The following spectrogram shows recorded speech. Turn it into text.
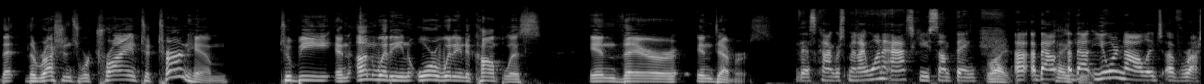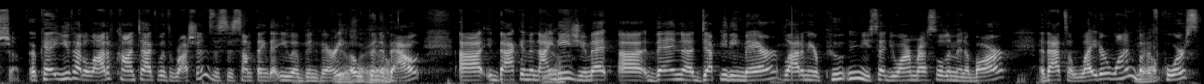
that the Russians were trying to turn him to be an unwitting or witting accomplice in their endeavors this, Congressman. I want to ask you something right. uh, about Thank about you. your knowledge of Russia. Okay, you've had a lot of contact with Russians. This is something that you have been very yes, open about. Uh, back in the '90s, yes. you met uh, then uh, Deputy Mayor Vladimir Putin. You said you arm wrestled him in a bar. That's a lighter one, but yep. of course,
